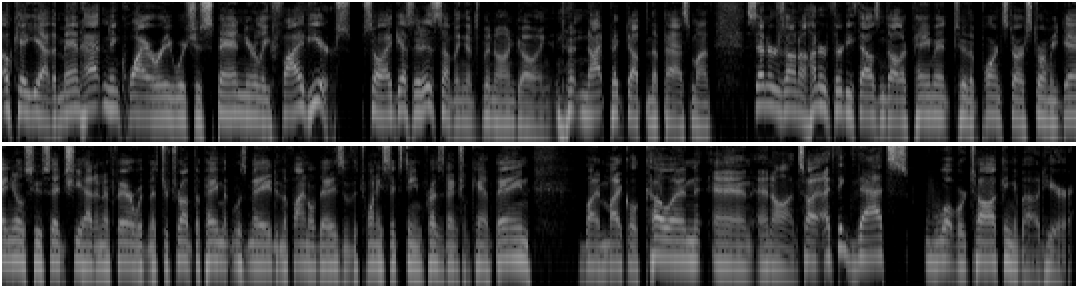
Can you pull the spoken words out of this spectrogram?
okay, yeah, the Manhattan inquiry, which has spanned nearly five years. So I guess it is something that's been ongoing, not picked up in the past month. Centers on a $130,000 payment to the porn star Stormy Daniels, who said she had an affair with Mr. Trump. The payment was made in the final days of the 2016 presidential campaign by Michael Cohen and, and on. So I, I think that's what we're talking about here.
